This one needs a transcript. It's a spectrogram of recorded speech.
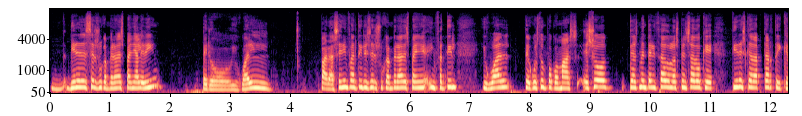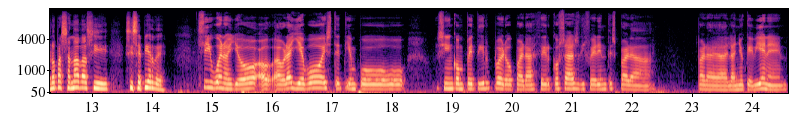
Viene de ser su campeona de España Levín, pero igual para ser infantil y ser su campeona de España infantil, igual te cuesta un poco más. ¿Eso te has mentalizado, lo has pensado que tienes que adaptarte y que no pasa nada si, si se pierde? Sí, bueno, yo ahora llevo este tiempo sin competir, pero para hacer cosas diferentes para, para el año que viene.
